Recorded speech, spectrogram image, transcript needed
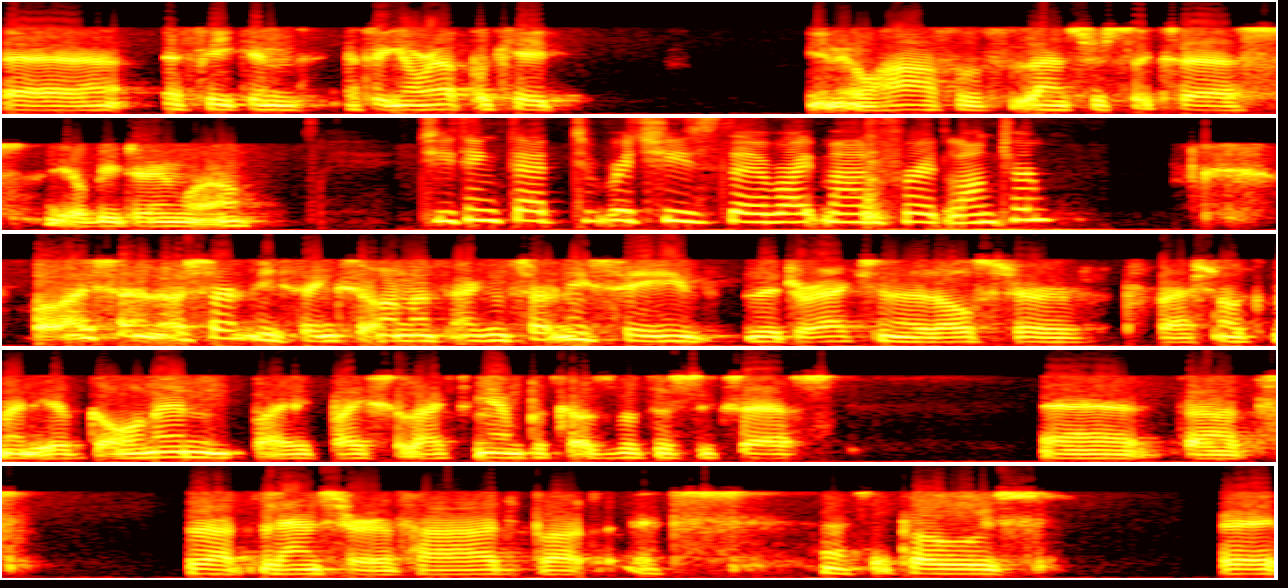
uh, if he can if he can replicate, you know, half of Leinster's success, he'll be doing well. Do you think that Richie's the right man for it long term? Well, I, I, certainly think so, and I, can certainly see the direction that Ulster Professional Committee have gone in by, by selecting him because of the success uh, that that Leinster have had. But it's, I suppose, uh,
